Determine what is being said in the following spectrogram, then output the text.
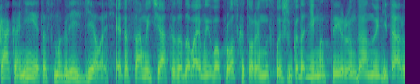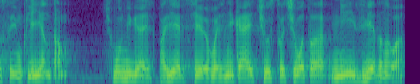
Как они это смогли сделать? Это самый часто задаваемый вопрос, который мы слышим, когда демонстрируем данную гитару своим клиентам. Почему он мигает? Поверьте, возникает чувство чего-то неизведанного,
